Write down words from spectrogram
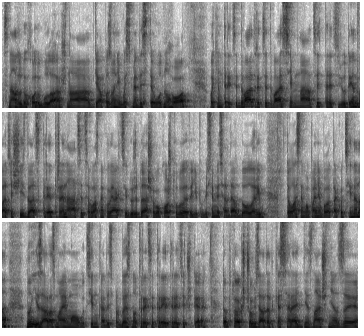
ціна до доходу була аж на діапазоні 81. Потім 32, 32, 17, 31, 26, 23, 13. Це власне коли акції дуже дешево коштували, тоді по 89 доларів. То власне компанія була так оцінена. Ну і зараз маємо оцінка десь приблизно 33-34. Тобто, якщо взяти таке середнє значення з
